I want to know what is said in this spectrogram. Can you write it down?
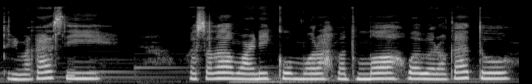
Terima kasih. Wassalamualaikum warahmatullahi wabarakatuh.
